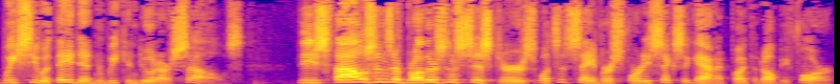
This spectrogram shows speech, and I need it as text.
we see what they did and we can do it ourselves. These thousands of brothers and sisters, what's it say? Verse 46 again, I pointed out before.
